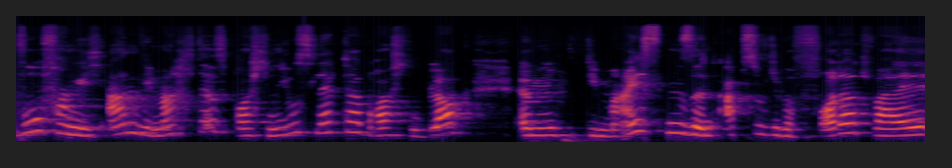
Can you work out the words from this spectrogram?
wo fange ich an? Wie mache ich das? Brauche ich ein Newsletter? Brauche ich einen Blog? Ähm, die meisten sind absolut überfordert, weil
